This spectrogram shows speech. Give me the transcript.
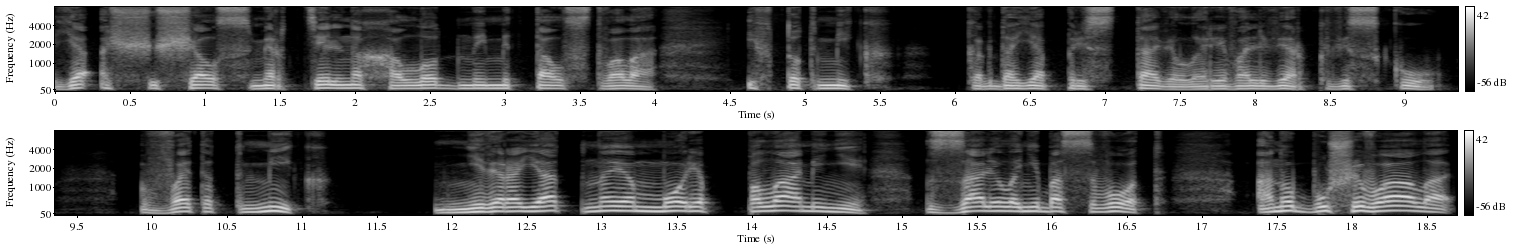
Я ощущал смертельно холодный металл ствола. И в тот миг, когда я приставил револьвер к виску, в этот миг невероятное море пламени залило небосвод. Оно бушевало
